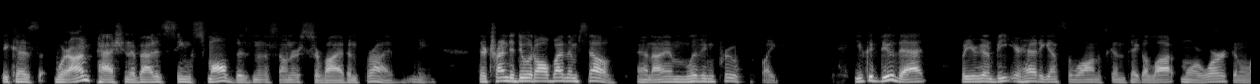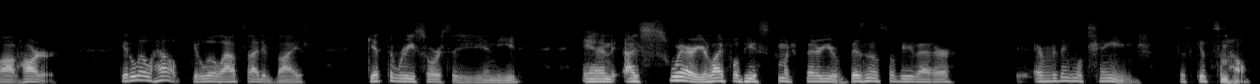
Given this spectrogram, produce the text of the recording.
because where I'm passionate about is seeing small business owners survive and thrive. I mean, they're trying to do it all by themselves. And I am living proof like you could do that, but you're going to beat your head against the wall and it's going to take a lot more work and a lot harder. Get a little help, get a little outside advice, get the resources you need. And I swear your life will be so much better. Your business will be better. Everything will change. Just get some help.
